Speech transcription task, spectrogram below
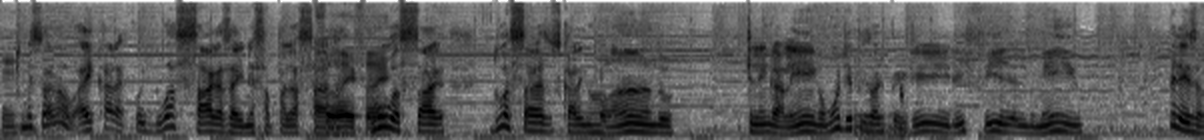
Uhum. Começaram, não. Aí, cara, foi duas sagas aí nessa palhaçada. Foi, foi. Duas sagas. Duas sagas dos caras enrolando. Que lenga-lenga, um monte de episódio Uhum. perdido, e filha ali no meio. Beleza,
